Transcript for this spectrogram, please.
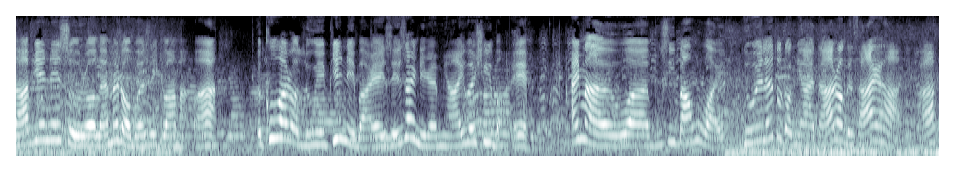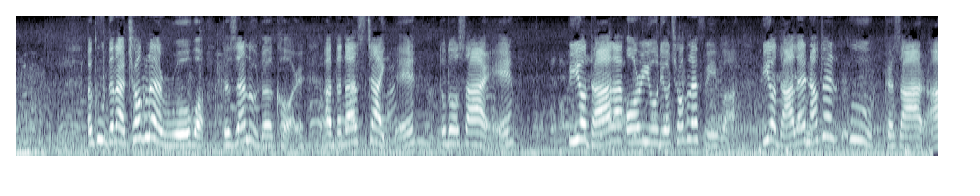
လာပြင်းနေဆိုတော့လမ်းမတော်ပွဲစီတွားမှာပါအခုကတော့လူတွေပြည့်နေပါတယ်ဈေးဆိုင်တွေလည်းအများကြီးပဲရှိပါတယ်အဲ့မှာဟိုဟာဘူးစီပေါင်းဟိုဟာလူတွေလည်းတော်တော်များတယ်ဒါကတော့ကစားရဟာဟာအခုတဒါ chocolate roll ပေါ့ဒဇက်လို့တော့ခေါ်တယ်အတဒါစချိုက်တယ်တော်တော်စားရတယ်ပြီးတော့ဒါက Oreo တွေ chocolate flavor ပြီးတော့ဒါလည်းနောက်တစ်ခုကစားတာ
